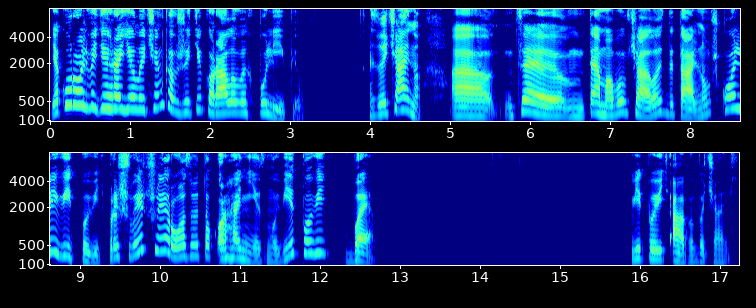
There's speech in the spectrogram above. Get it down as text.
Яку роль відіграє личинка в житті коралових поліпів? Звичайно, е, це тема вивчалась детально в школі. Відповідь пришвидшує розвиток організму. Відповідь Б. Відповідь А, вибачаюсь.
